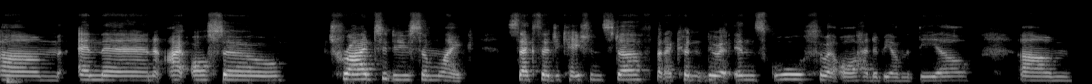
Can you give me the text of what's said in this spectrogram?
Um, and then i also tried to do some like sex education stuff but i couldn't do it in school so it all had to be on the dl um,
